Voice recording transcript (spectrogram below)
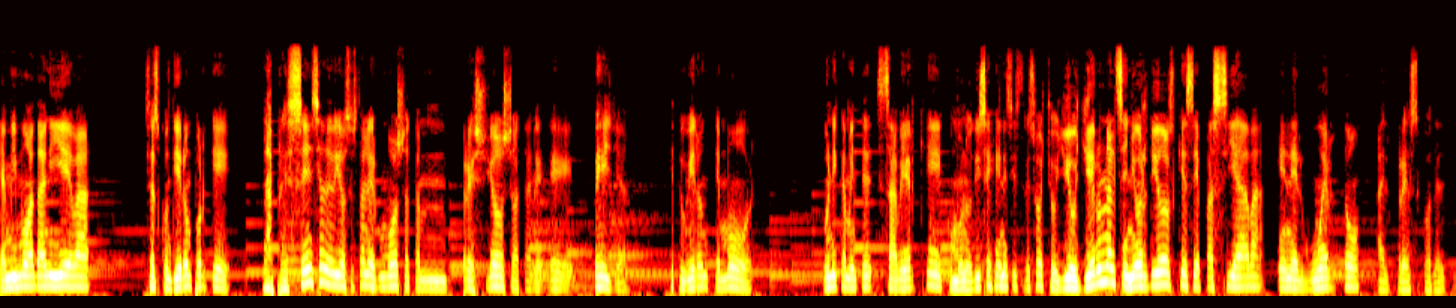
Ya mismo Adán y Eva se escondieron porque la presencia de Dios es tan hermosa, tan preciosa, tan eh, bella, que tuvieron temor únicamente saber que, como nos dice Génesis 3.8, y oyeron al Señor Dios que se paseaba en el huerto al fresco del día.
